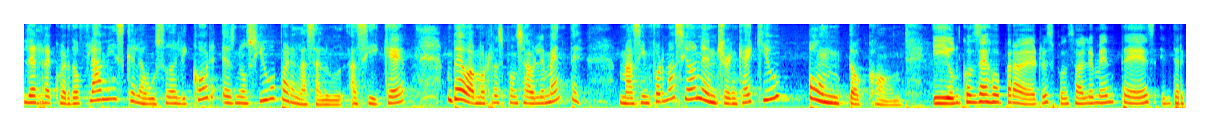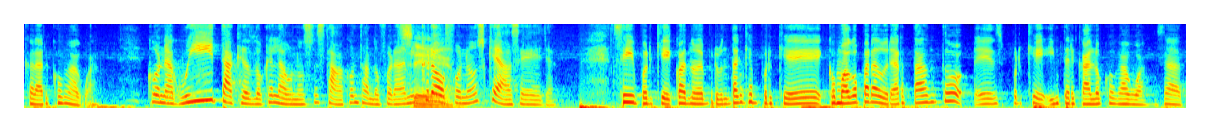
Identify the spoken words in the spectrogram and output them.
Les recuerdo, Flamis, que el abuso de licor es nocivo para la salud, así que bebamos responsablemente. Más información en drinkiq.com. Y un consejo para beber responsablemente es intercalar con agua. Con agüita, que es lo que la uno se estaba contando fuera de Sí. micrófonos, ¿qué hace ella? Sí, porque cuando me preguntan que por qué, cómo hago para durar tanto, es porque intercalo con agua. O sea,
